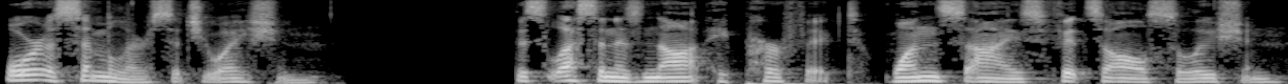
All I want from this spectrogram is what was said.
or a similar situation. This lesson is not a perfect, one size fits all solution.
